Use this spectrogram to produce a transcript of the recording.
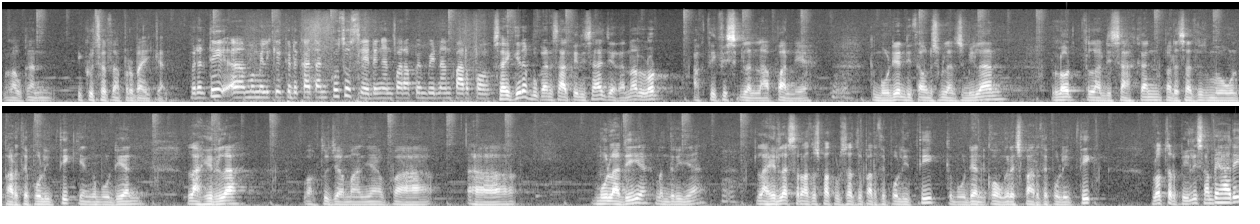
melakukan ikut serta perbaikan. Berarti uh, memiliki kedekatan khusus ya dengan para pimpinan parpol? Saya kira bukan saat ini saja karena Lord aktivis 98 ya. Hmm. Kemudian di tahun 99 Lord telah disahkan pada saat itu membangun partai politik yang kemudian lahirlah waktu zamannya Pak uh, Muladi ya menterinya. Hmm. Lahirlah 141 partai politik, kemudian kongres partai politik. Lord terpilih sampai hari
